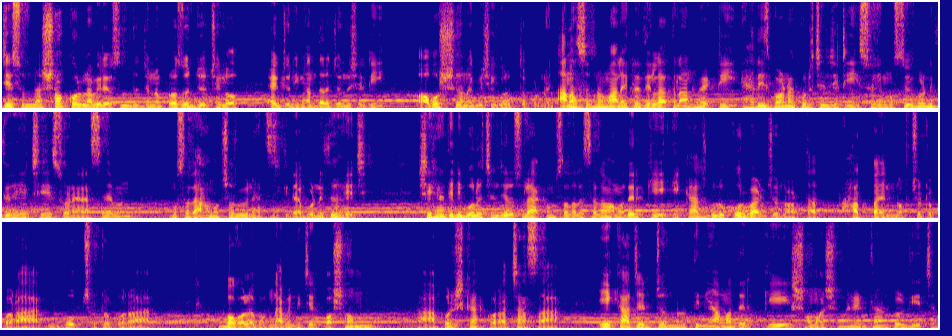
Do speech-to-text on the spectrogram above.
যে সুন্না সকল নাবি রাসুলদের জন্য প্রযোজ্য ছিল, একজন ইমানদারের জন্য সেটি অবশ্যই অনেক বেশি গুরুত্বপূর্ণ। আনাস ইবনে মালিক রাদিয়াল্লাহু তাআলা আনহু একটি হাদিস বর্ণনা করেছেন, যেটি সহিহ মুসলিমে বর্ণিত হয়েছে সোনান আসা এবং মুসাদ আহমদ সহ বিভিন্ন হাদিস কিতাবে বর্ণিত হয়েছে। সেখানে তিনি বলেছেন যে রসুল আকরম সাল্লাহ সাল্লাম আমাদেরকে এই কাজগুলো করবার জন্য, অর্থাৎ হাত পায়ের নখ ছোটো করা, গোপ ছোট করা বগল এবং নাভের নিচের পশম পরিষ্কার করা চাষা এই কাজের জন্য তিনি আমাদেরকে সময়সীমা নির্ধারণ করে দিয়েছেন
